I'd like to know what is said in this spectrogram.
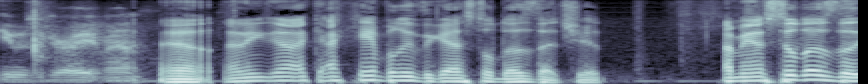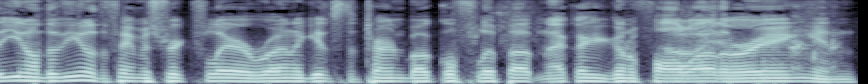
He was great, man. Yeah, and he, I, I can't believe the guy still does that shit. I mean, it still does the you know the you know the famous Ric Flair run against the turnbuckle, flip up, and act like you're going to fall Oh, out of the ring, and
